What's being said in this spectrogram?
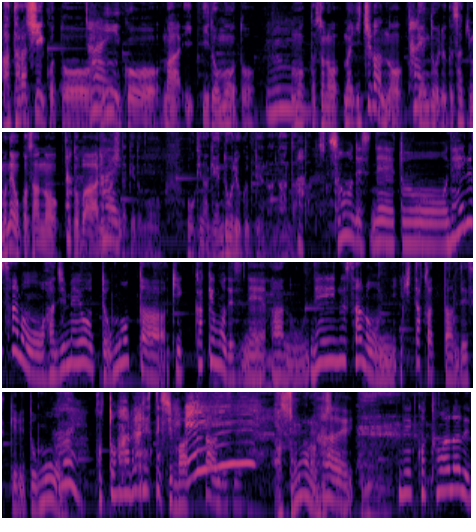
新しいことにこう、まあい挑もうと思ったその、まあ、一番の原動力、さっきもねお子さんの言葉ありましたけども、大きな原動力っていうのは何だったんですか？そうですね、えっと、ネイルサロンを始めようって思ったきっかけもですね、うん。あのネイルサロンに行きたかったんですけれども、はい。断られてしまったんですね。あそうなんですか、はい。で断られ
